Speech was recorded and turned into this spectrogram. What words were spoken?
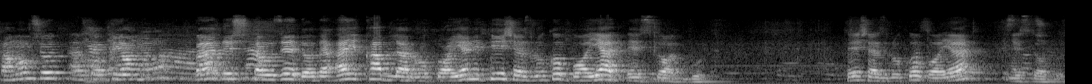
تمام شد؟ از قیام بعدش توضیح داده. ای قبل رکوع یعنی پیش از رکوع باید استاد بود. پیش از رکوع باید استاد بود.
